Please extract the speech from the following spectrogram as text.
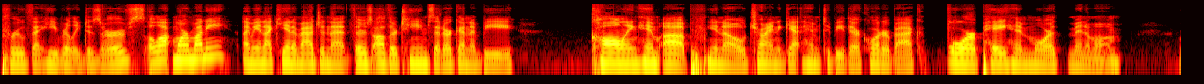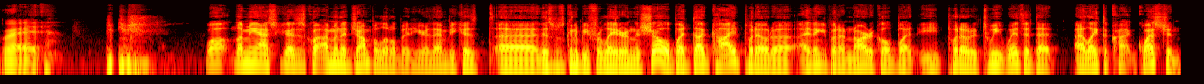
prove that he really deserves a lot more money. I mean, I can't imagine that there's other teams that are going to be calling him up, you know, trying to get him to be their quarterback or pay him more minimum. Right. Well, let me ask you guys this question. I'm going to jump a little bit here then because uh, this was going to be for later in the show. But Doug Kyed put out a, I think he put out an article, but he put out a tweet with it that I like the question.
